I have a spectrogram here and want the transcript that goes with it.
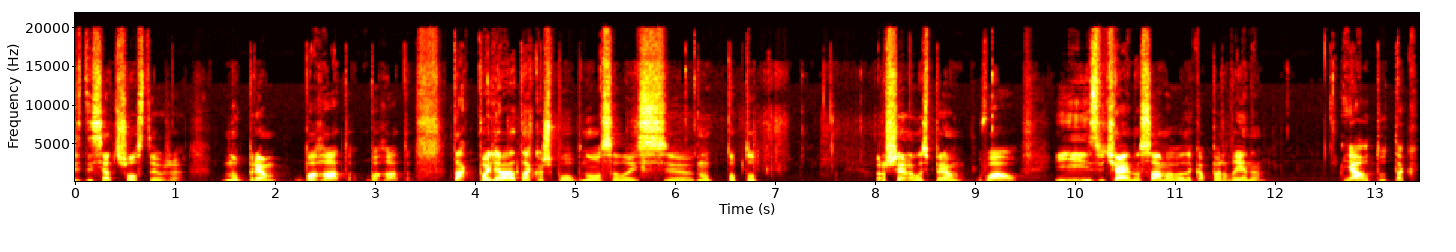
66-й вже. Ну, прям багато, багато. Так, поля також пообносились. е, Ну, тобто, розширилось прям вау. І, звичайно, саме велика перлина. Я отут так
